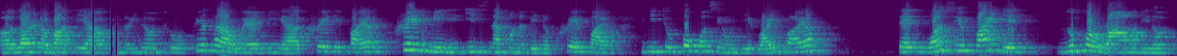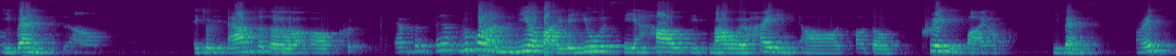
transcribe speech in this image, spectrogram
uh, learn about the, uh, you know, to filter where the uh, created file, create means it is not going to be no create file. You need to focus on the right file. Then once you find it, look around, you know, events. Uh, actually, after the uh, after uh, look around nearby, then you will see how this malware hiding the created file events. All right.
